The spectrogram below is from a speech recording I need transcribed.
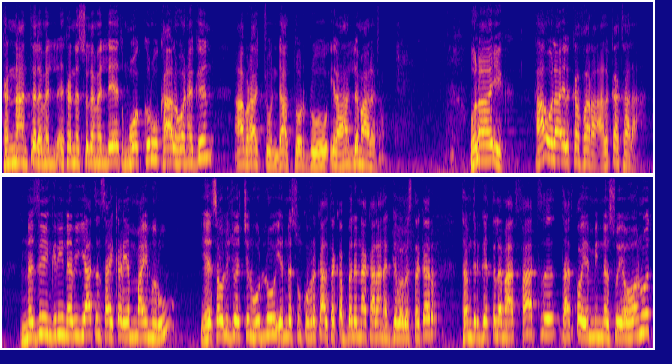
ከእናንተ ከእነሱ ለመለየት ሞክሩ ካልሆነ ግን አብራችሁ እንዳትወርዱ ይልሃል ማለት ነው። أولئك هؤلاء الكفرة القتلة። እነዚህ እንግዲህ ነቢያትን ሳይቀር የማይምሩ የሰው ልጆችን ሁሉ የእነሱን كفر ካልተቀበልና ካላነገበ በስተቀር ተምድር ገጽ ለማጥፋት ታጥቀው የሚነሱ የሆኑት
